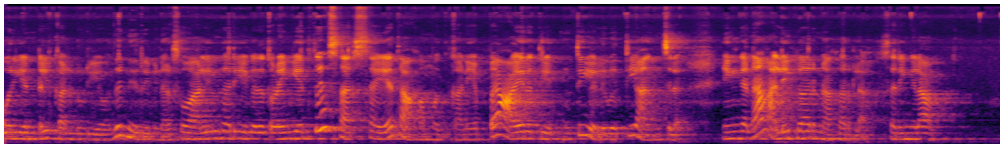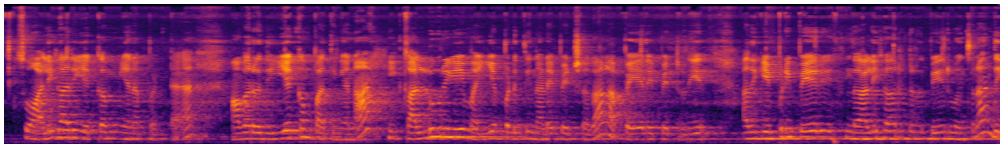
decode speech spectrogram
ஓரியண்டல் கல்லூரியை வந்து நிறுவினார். ஸோ அலிகார் இயக்கத்தை தொடங்கியது சர் சையத் அகமத் கான். எப்போ? ஆயிரத்தி எட்நூற்றி எழுபத்தி அஞ்சில். எங்கன்னா அலிகார் நகரில். சரிங்களா? ஸோ அலிகாரி இயக்கம் எனப்பட்ட அவரது இயக்கம் பார்த்திங்கன்னா இக்கல்லூரியை மையப்படுத்தி நடைபெற்றதால் அப்பெயரை பெற்றது. அதுக்கு எப்படி பேர் இந்த அலிகார்ன்றது பேர் வந்துச்சுன்னா இந்த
